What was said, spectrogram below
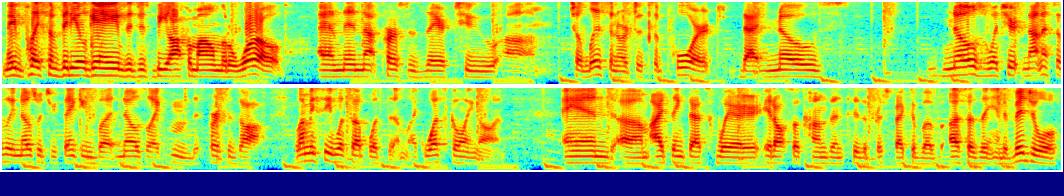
maybe play some video game to just be off of my own little world. And then that person's there to um, to listen or to support that knows knows what you're not necessarily knows what you're thinking, but knows like, hmm, this person's off. Let me see what's up with them. Like, what's going on. And um, I think that's where it also comes into the perspective of us as an individual,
